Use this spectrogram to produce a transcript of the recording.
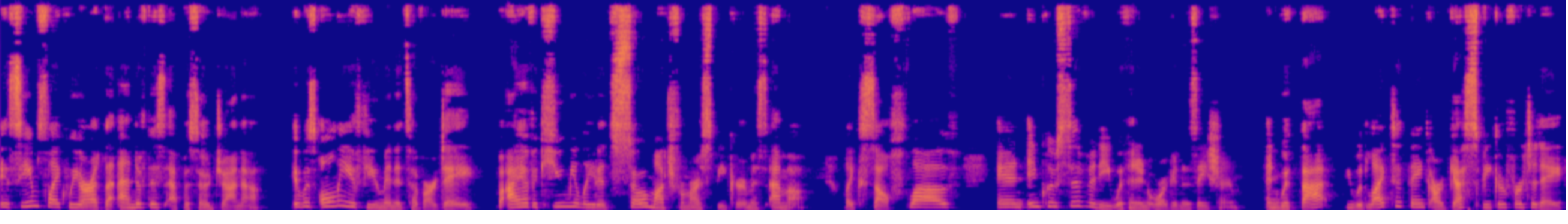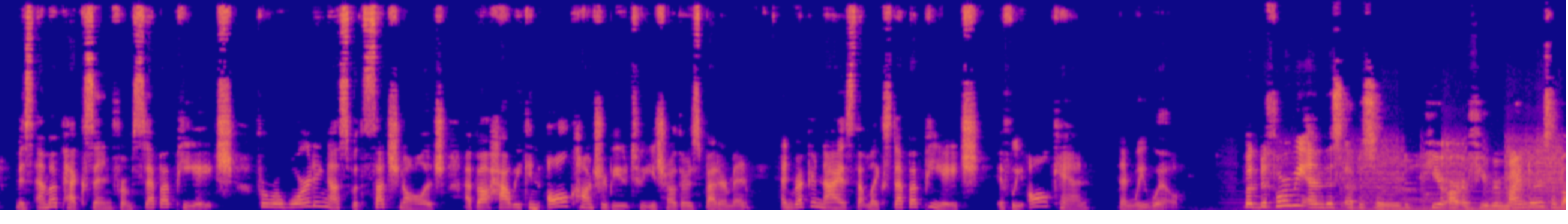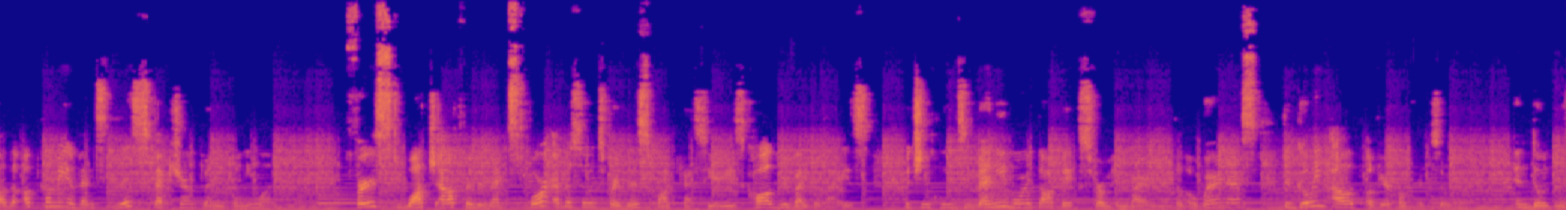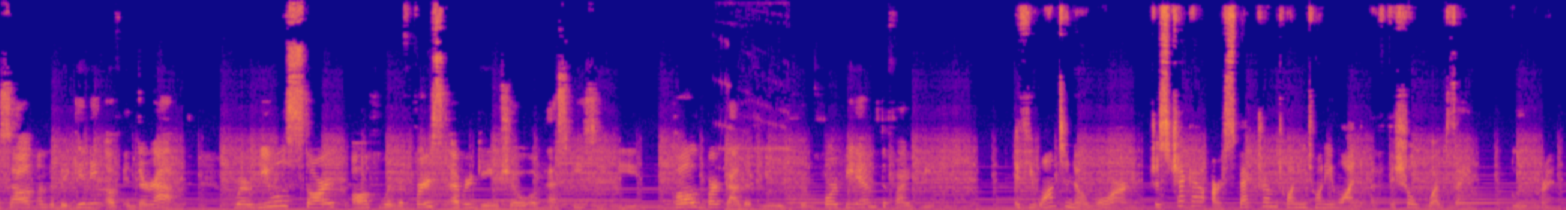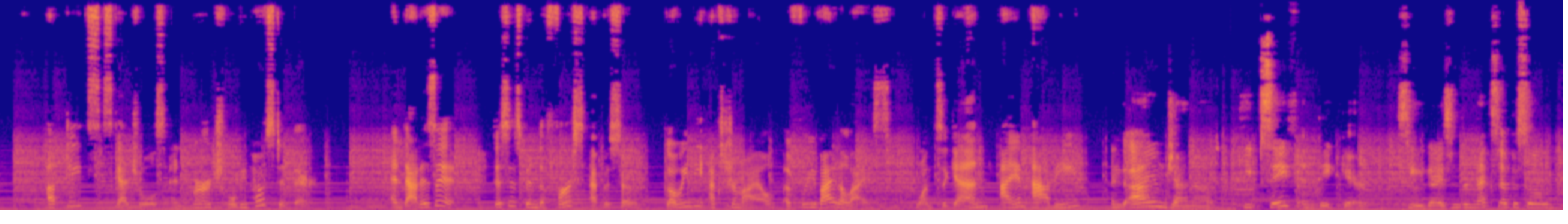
It seems like we are at the end of this episode, Jana. It was only a few minutes of our day, but I have accumulated so much from our speaker, Miss Emma, like self love and inclusivity within an organization. And with that, we would like to thank our guest speaker for today, Miss Emma Pecson from Step Up PH, for rewarding us with such knowledge about how we can all contribute to each other's betterment and recognize that, like Step Up PH, if we all can, then we will. But before we end this episode, here are a few reminders about the upcoming events this Spectrum 2021. First, watch out for the next four episodes for this podcast series called Revitalize, which includes many more topics from environmental awareness to going out of your comfort zone. And don't miss out on the beginning of Interact, where we will start off with the first ever game show of SPCP called Barkada Feud from 4 p.m. to 5 p.m. If you want to know more, just check out our Spectrum 2021 official website, Blueprint. Updates, schedules, and merch will be posted there. And that is it. This has been the first episode, Going the Extra Mile of Revitalize. Once again, I am Abby. And I am Jana. Keep safe and take care. See you guys in the next episode.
